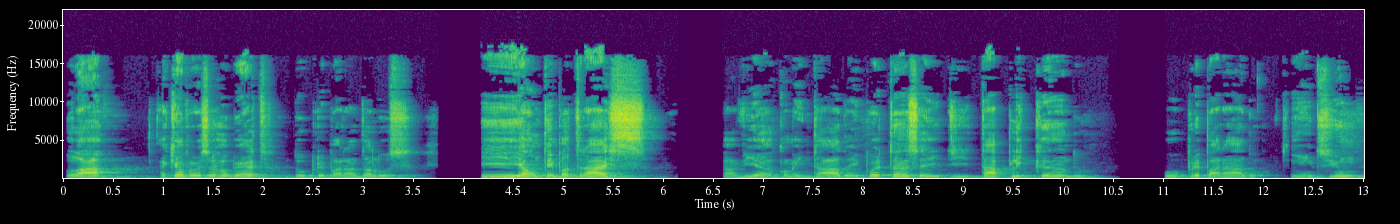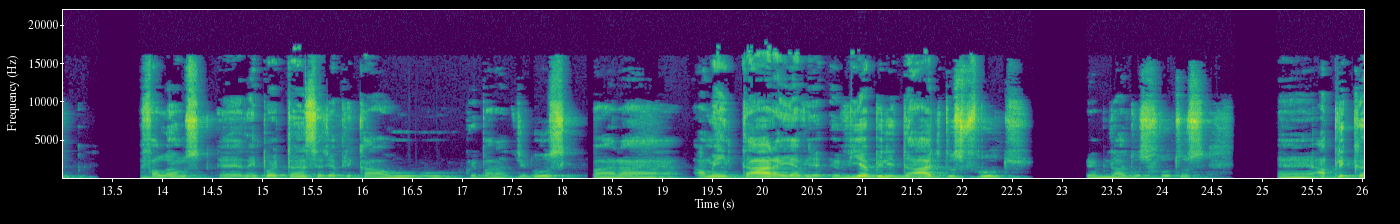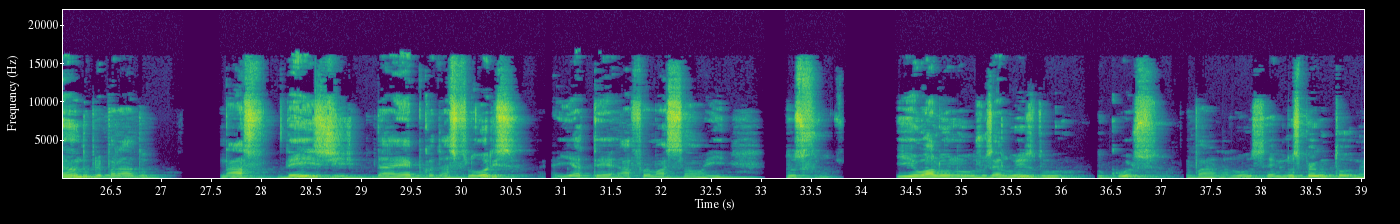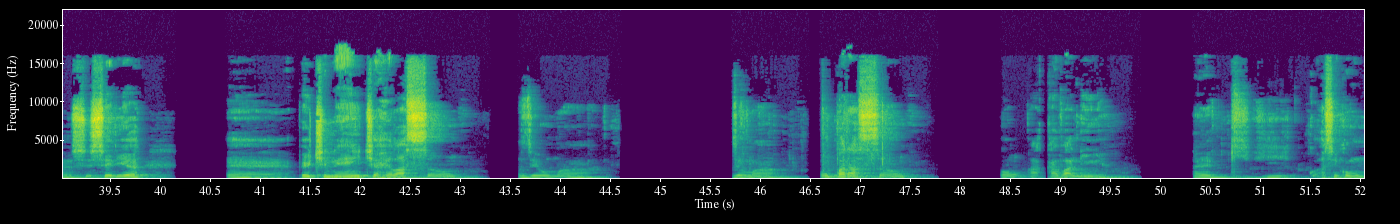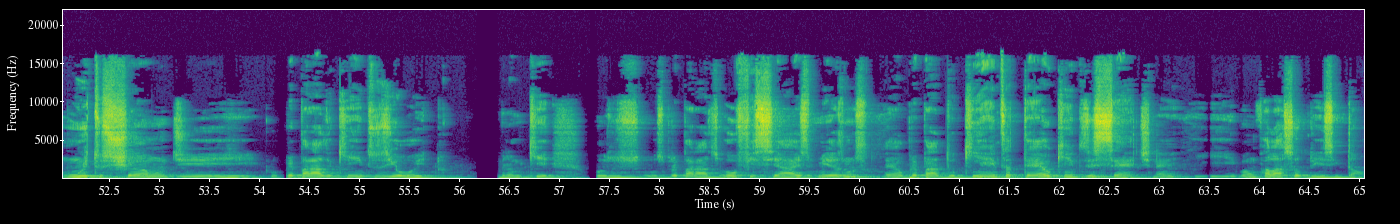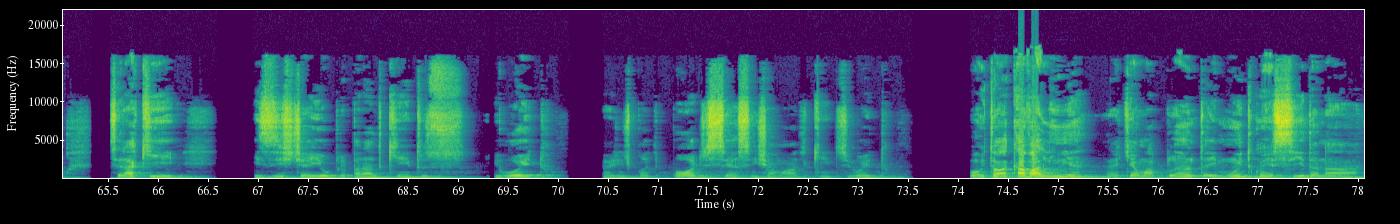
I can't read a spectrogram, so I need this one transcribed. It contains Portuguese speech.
Olá, aqui é o professor Roberto, do Preparado da Luz. E há um tempo atrás havia comentado a importância de estar tá aplicando o Preparado 501. Falamos é, da importância de aplicar o, o, preparado de luz para aumentar aí a viabilidade dos frutos, viabilidade dos frutos é, aplicando o preparado desde da época das flores e até a formação aí dos frutos. E o aluno José Luiz do, do curso Preparado da Luz, ele nos perguntou né, se seria é, pertinente a relação, fazer uma, fazer uma comparação com a cavalinha, né, que, assim como muitos chamam de o preparado 508. Lembrando que os, os preparados oficiais mesmos é o preparado do 500 até o 507, né? E vamos falar sobre isso então. Será que existe aí o preparado 508? A gente pode, pode ser assim chamado 508. Bom, então a cavalinha, né, que é uma planta aí muito conhecida na,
